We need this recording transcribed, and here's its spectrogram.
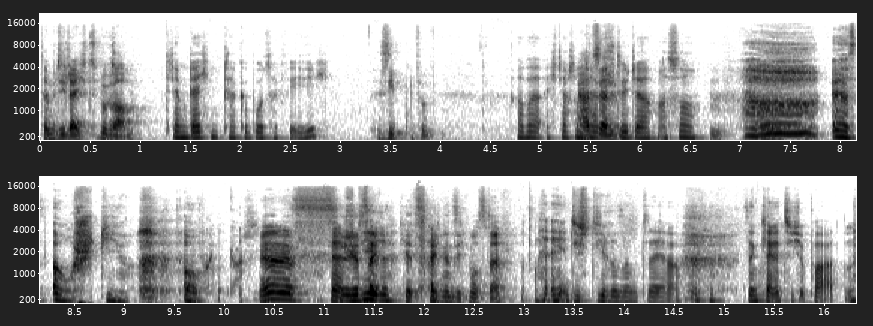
damit die Leiche zu begraben. Die hat am gleichen Tag Geburtstag wie ich. 7.5. Aber ich dachte einen Tag später. Ach so. Er ist auch Stier. Oh mein Gott. Ja, das, Ja, jetzt, jetzt zeichnen sich Muster. Die Stiere sind sehr, sind kleine Psychopathen.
